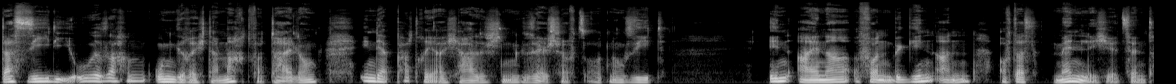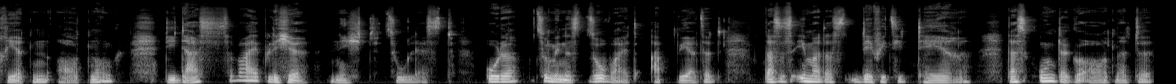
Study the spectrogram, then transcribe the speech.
dass sie die Ursachen ungerechter Machtverteilung in der patriarchalischen Gesellschaftsordnung sieht, in einer von Beginn an auf das Männliche zentrierten Ordnung, die das Weibliche nicht zulässt oder zumindest so weit abwertet, dass es immer das Defizitäre, das Untergeordnete,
